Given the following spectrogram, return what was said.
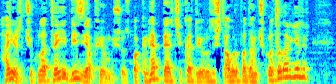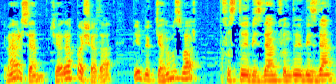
Hayır çikolatayı biz yapıyormuşuz. Bakın hep Belçika diyoruz işte Avrupa'dan çikolatalar gelir. Meğersem Cerrahpaşa'da bir dükkanımız var. Fıstığı bizden, fındığı bizden.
